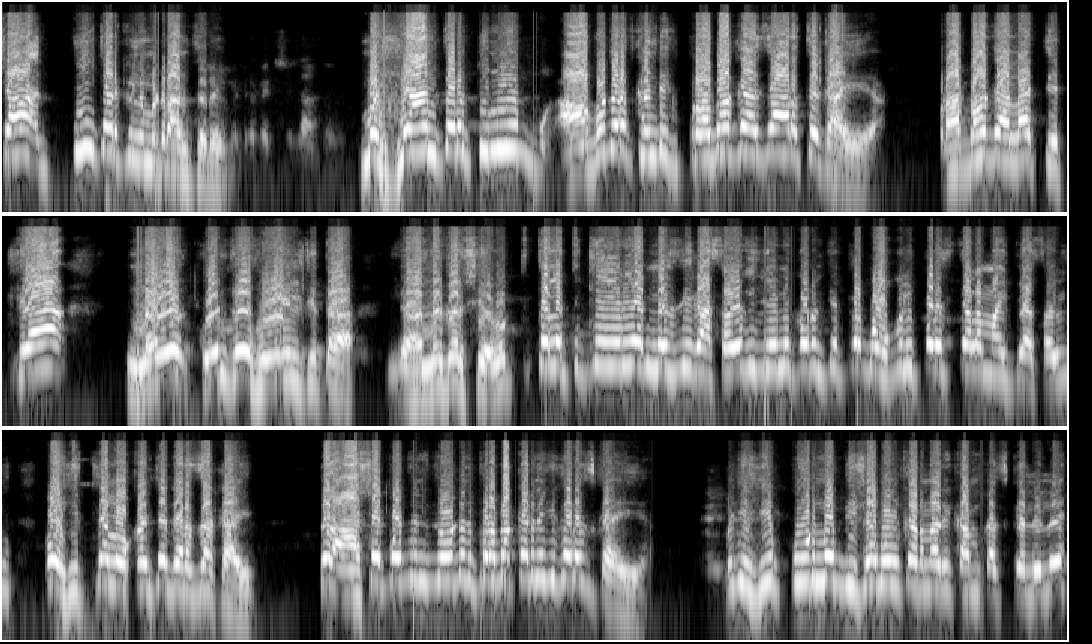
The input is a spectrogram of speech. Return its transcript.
चार तीन चार किलोमीटर अंतर आहे. मग हे अंतर तुम्ही अगोदरच खंडित प्रभागाचा अर्थ काय आहे? प्रभागाला तिथल्या नव कोण जो होईल तिथं नगरसेवक त्याला तिथल्या एरिया नजदीक असावं की जेणेकरून तिथल्या भौगोलिक परिस्थिती त्याला माहिती असावी? व इथल्या लोकांच्या गरजा काय आहेत. तर अशा पद्धतीने जोडत प्रभाग करण्याची गरज काय या म्हणजे ही पूर्ण दिशाभूल करणारी कामकाज केलेलं आहे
